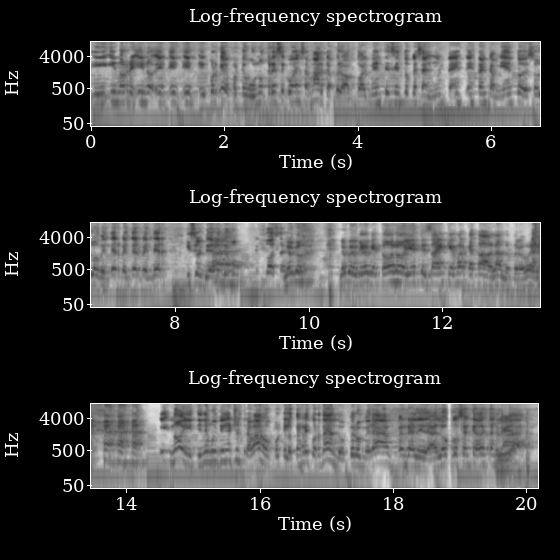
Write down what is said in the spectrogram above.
y, no, y, no y, ¿Por qué? Porque uno crece con esa marca, pero actualmente siento que está en un estancamiento de solo vender, vender, vender y se olvidaron de un ah. montón de cosas. Loco, loco, yo creo que todos los oyentes saben qué marca estaba hablando, pero bueno. y, no, y tiene muy bien hecho el trabajo porque lo estás recordando, pero mira, en realidad, loco, se han quedado estancadas.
